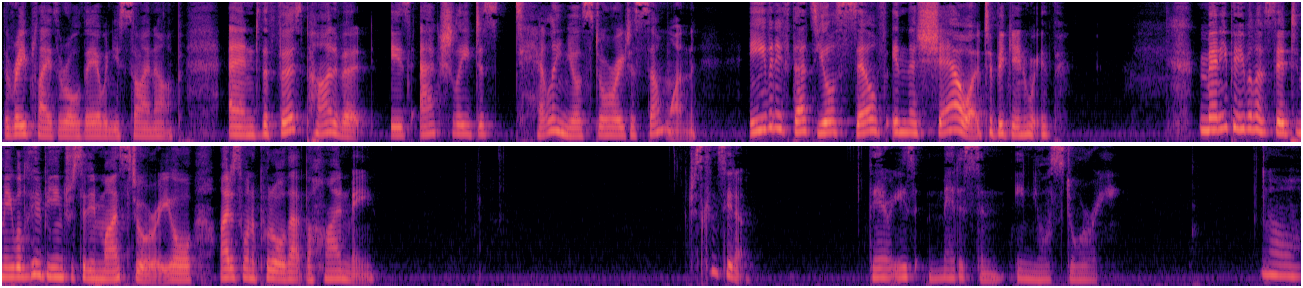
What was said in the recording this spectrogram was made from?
The replays are all there when you sign up. And the first part of it is actually just telling your story to someone, even if that's yourself in the shower to begin with. Many people have said to me, Well, who'd be interested in my story? Or I just want to put all that behind me. Just consider there is medicine in your story. Oh,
